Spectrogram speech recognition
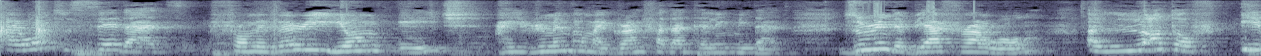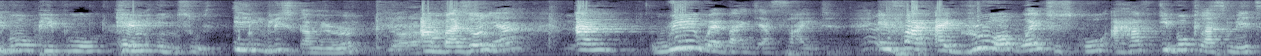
I want to say that from a very young age, I remember my grandfather telling me that during the Biafra war, a lot of Igbo people came into English Cameroon, Ambazonia, and we were by their side. In fact, I grew up, went to school, I have Igbo classmates,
